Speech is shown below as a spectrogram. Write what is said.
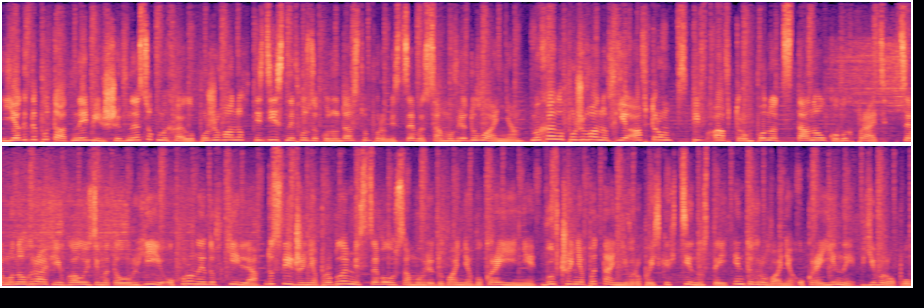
Як депутат, найбільший внесок Михайло Поживанов здійснив у законодавство про місцеве самоврядування. Михайло Поживанов є автором, співавтором понад 100 наукових праць. Це монографії в галузі металургії, охорони довкілля, дослідження проблем місцевого самоврядування в Україні, вивчення питань європейських цінностей, інтегрування України в Європу.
